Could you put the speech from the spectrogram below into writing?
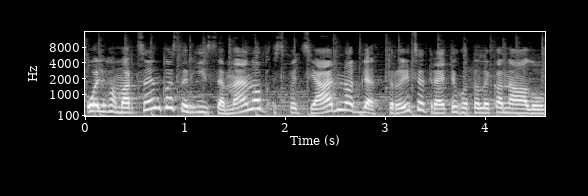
Ольга Марцинко, Сергій Семенов спеціально для 33-го телеканалу.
